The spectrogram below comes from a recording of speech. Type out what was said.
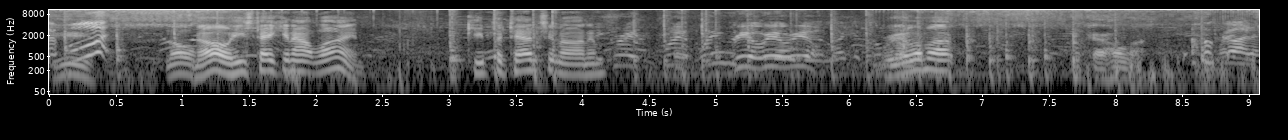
Jeez. No. No, he's taking out line. Keep attention on him. Real, real, real. Reel him up. Okay, hold on. Oh, God.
